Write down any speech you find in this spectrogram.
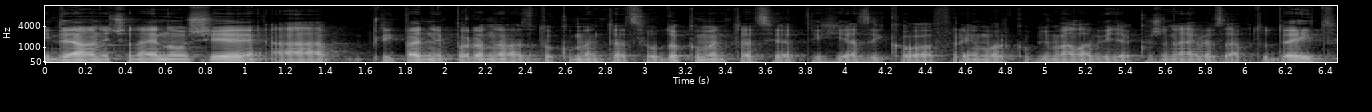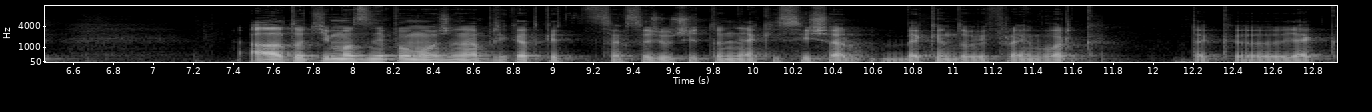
ideálne čo najnovšie a prípadne porovnávať s dokumentáciou. Dokumentácia tých jazykov a frameworkov by mala byť akože najviac up to date. Ale to ti moc nepomôže, napríklad keď sa chceš učiť ten nejaký C-Sharp backendový framework, tak uh, jak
